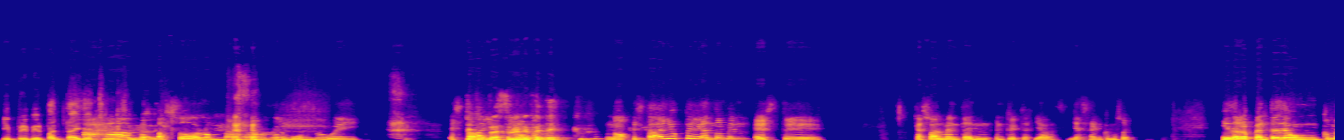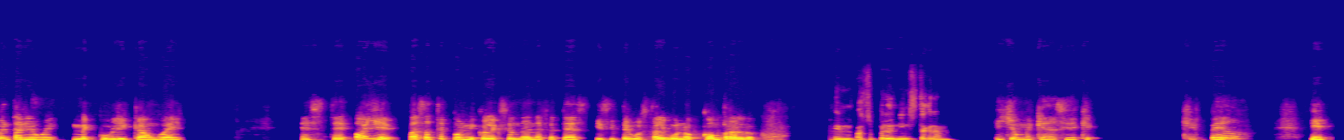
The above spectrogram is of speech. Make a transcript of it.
Imprimir pantalla, Ah, me madre. pasó lo más raro del mundo, güey. ¿Te compraste un NFT? No, estaba yo peleándome en, este, casualmente en, en Twitter, ya, ya saben cómo soy. Y de repente de un comentario, güey, me publica un güey, este, oye, pásate por mi colección de NFTs y si te gusta alguno, cómpralo. A mí me pasó, pero en Instagram. Y yo me quedé así de que, ¿qué pedo? Y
